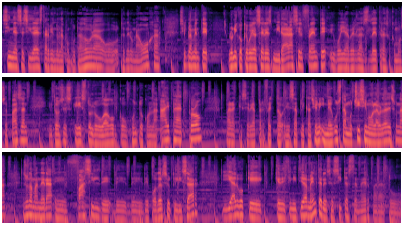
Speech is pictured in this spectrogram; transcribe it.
sin necesidad de estar viendo la computadora o tener una hoja. Simplemente lo único que voy a hacer es mirar hacia el frente y voy a ver las letras como se pasan. Entonces esto lo hago en conjunto con la iPad Pro para que se vea perfecta esa aplicación y me gusta muchísimo. La verdad es una, es una manera eh, fácil de, de, de, de, poderse utilizar y algo que, que definitivamente necesitas tener para tu,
